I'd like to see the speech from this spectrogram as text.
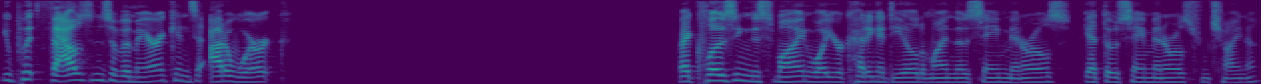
you put thousands of Americans out of work by closing this mine while you're cutting a deal to mine those same minerals, get those same minerals from China?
